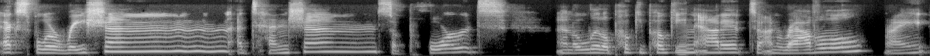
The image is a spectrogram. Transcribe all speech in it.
exploration, attention, support, and a little pokey poking at it to unravel, right?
